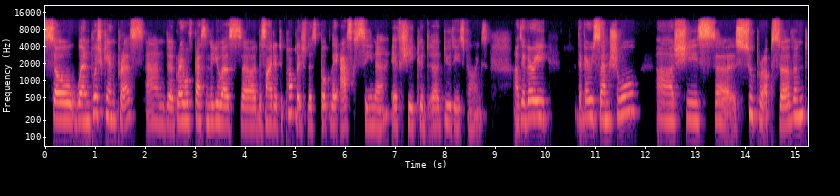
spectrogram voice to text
So when Pushkin Press and uh, Graywolf Press in the US uh, decided to publish this book, they asked Signe if she could uh, do these drawings. Uh, they're very, they're very sensual. Uh, she's uh, super observant.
